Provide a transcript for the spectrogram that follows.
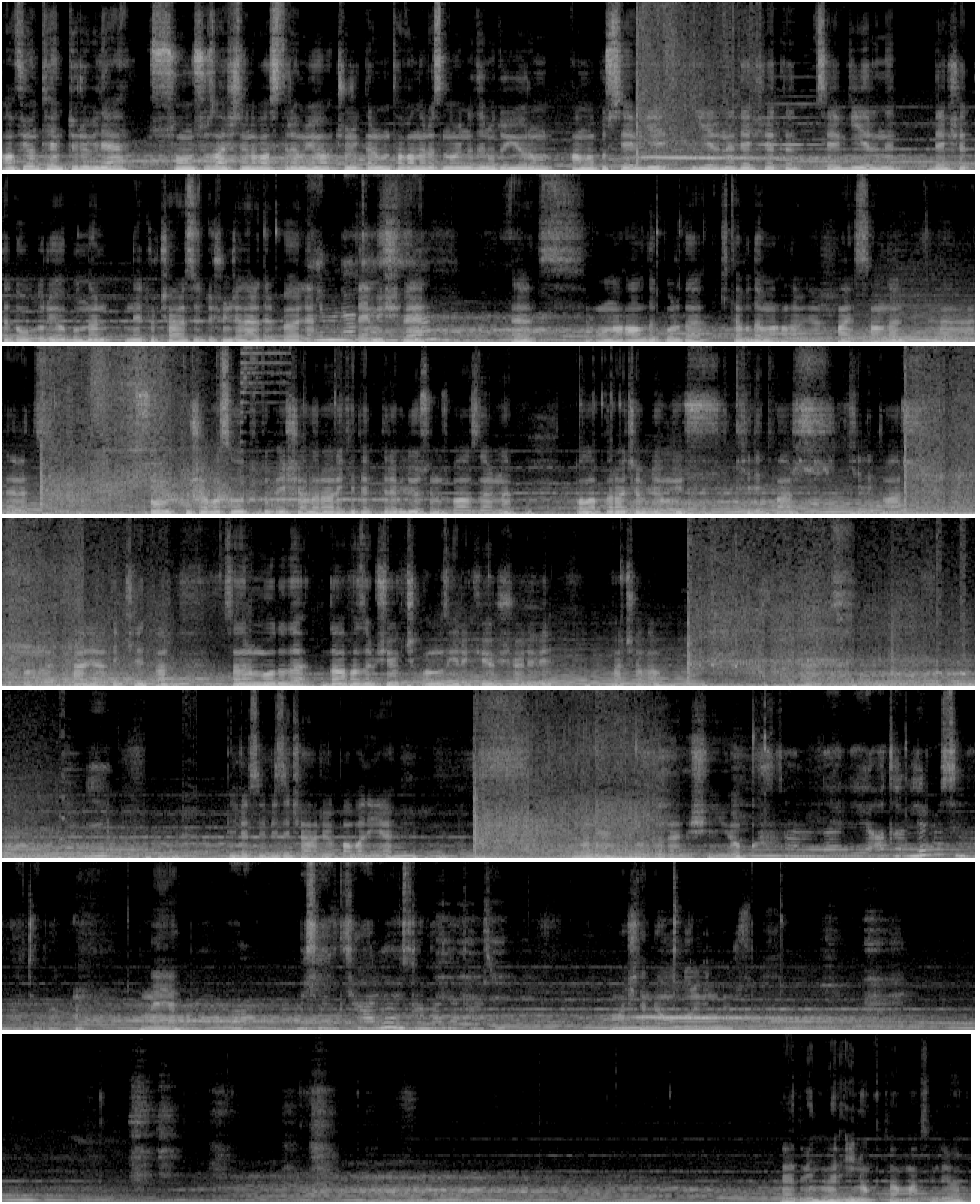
Afyon tentürü bile sonsuz açlığını bastıramıyor. Çocuklarımın tavan arasında oynadığını duyuyorum ama bu sevgi yerine dehşetle sevgi yerini dehşetle dolduruyor. Bunlar ne tür çaresiz düşüncelerdir böyle 24 demiş ve evet onu aldık burada kitabı da mı alabiliyorum? Hayır sandal evet. Sol tuşa basılı tutup eşyaları hareket ettirebiliyorsunuz bazılarını. Dolapları açabiliyor muyuz? Kilit var. Kilit var. Burada her yerde kilit var. Sanırım bu odada daha fazla bir şey yok. Çıkmamız gerekiyor. Şöyle bir açalım. Birisi bizi çağırıyor baba diye. Bu ne? Burada da bir şey yok. Sandalyeyi atabilir misin onu acaba? Neye? O bir şey çağırıyor ya sandalye atarsın. Ama işte ne olduğunu bilmiyoruz. Edwin ve Enoch'tan bahsediyor.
